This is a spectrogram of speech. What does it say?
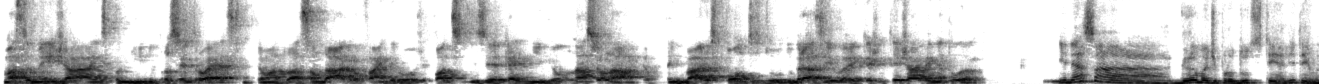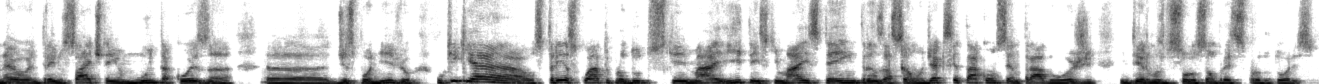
mas também já expandindo para o Centro-Oeste. Então, a atuação da Agrofinder hoje pode-se dizer que é em nível nacional. Então, tem vários pontos do, do Brasil aí que a gente já vem atuando. E nessa gama de produtos que tem ali, tem, né, eu entrei no site, tem muita coisa uh, disponível. O que, que é os três, quatro produtos que mais, itens que mais tem transação? Onde é que você está concentrado hoje em termos de solução para esses produtores?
